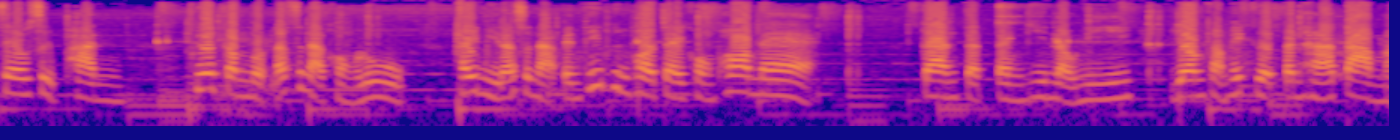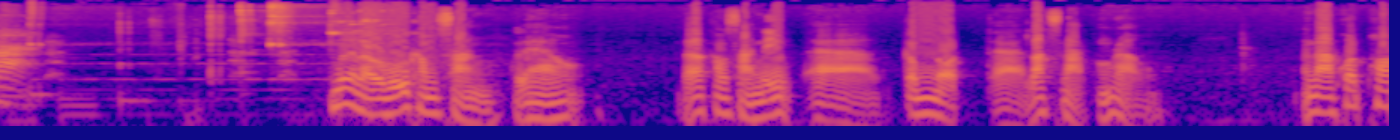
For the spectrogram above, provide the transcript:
เซลล์สืบพันธุ์ เพื่อกำหนดลักษณะของลูก ให้มีลักษณะเป็นที่พึงพอใจของพ่อแม่ การตัดแต่งยีนเหล่านี้ย่อมทำให้เกิดปัญหาตามมา เมื่อเรารู้คำสั่งแล้ว แล้วคำสั่งนี้กำหนดลักษณะของเรา อนาคตพ่อ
